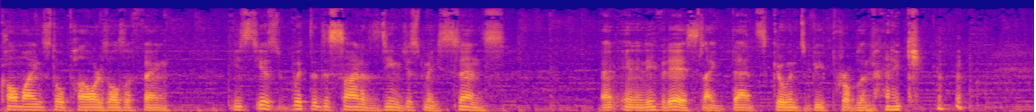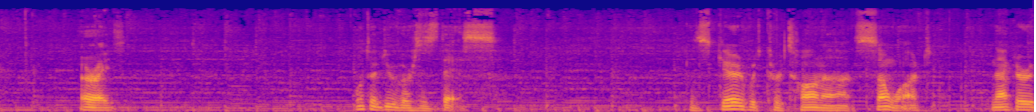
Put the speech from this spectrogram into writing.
Calm Mind Stored Power is also a thing. It's just with the design of the team, it just makes sense. And, and if it is, like, that's going to be problematic. Alright. What do I do versus this? I'm scared with Kartana somewhat. Knacker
